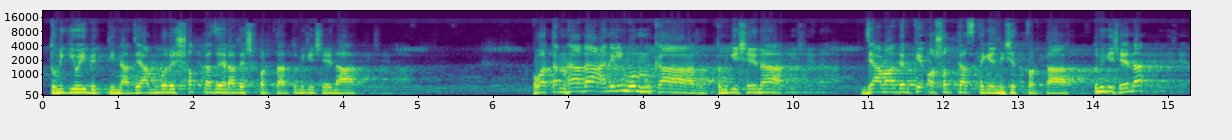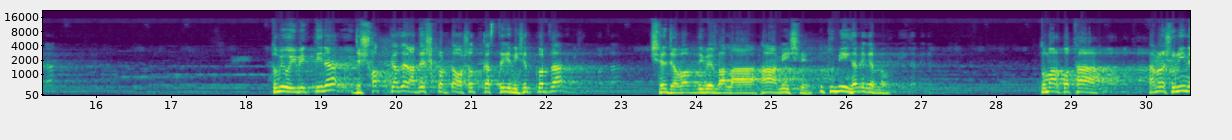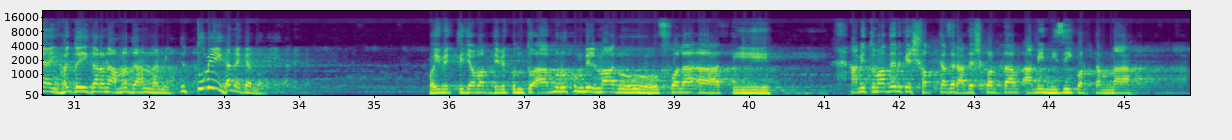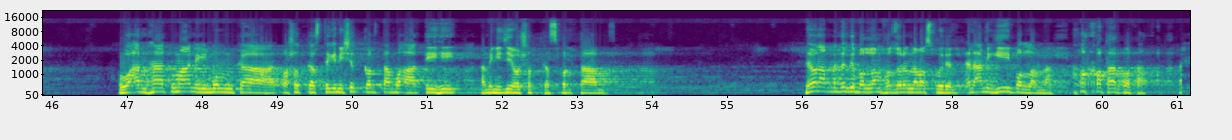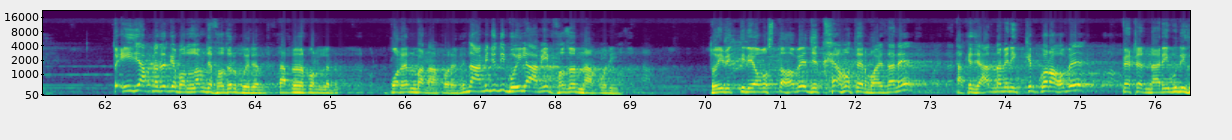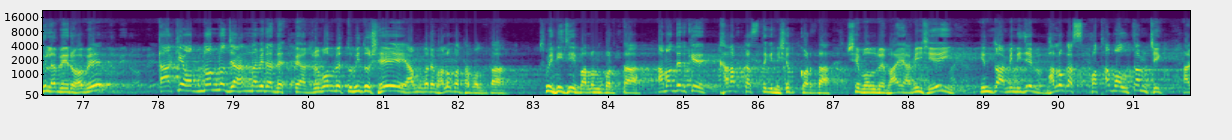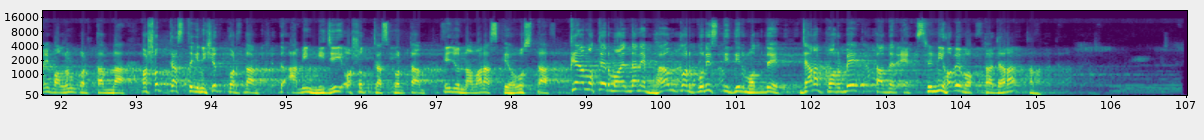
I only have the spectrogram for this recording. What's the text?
তুমি কি ওই ব্যক্তি না যে আমগরে সৎ কাজের আদেশ কর্তা? তুমি কি সে না? আনিল মুনকার। তুমি কি সে না যে আমাদেরকে অসৎ কাজ থেকে নিষেধ কর্তা? তুমি কি সে না? তুমি ওই ব্যক্তি না যে সৎ কাজের আদেশ কর্তা অসৎ কাজ থেকে নিষেধ কর্তা সে জবাব দিবে, বালা হ্যাঁ আমি সে। তো তুমি এখানে কেন? তোমার কথা আমরা শুনি নাই, হয়তো এই কারণে আমরা জাহান নামি তুমি এখানে কেন? ওই ব্যক্তি জবাব দিবে, কিন্তু আমি তোমাদেরকে সৎ কাজের আদেশ করতাম আমি নিজেই করতাম না। ওয়ানহা কুমানিল মুনকার। অসৎ কাজ থেকে নিষেধ করতাম ও আতিহি, আমি নিজে অসৎ কাজ করতাম। যেমন আপনাদেরকে বললাম, ফজরের নামাজ পড়েন আমি গিয়ে পড়লাম না। কথার কথা। তো এই যে আপনাদেরকে বললাম যে ফজর পড়েন আপনারা পড়লেন, পড়েন বা না পড়েন? কিন্তু আমি যদি বইলা আমি ফজর না পড়ি, তো এই ব্যক্তির এই অবস্থা হবে যে কেমতের ময়দানে তাকে যাহার নামে নিক্ষেপ করা হবে পেটের নারী বুড়িগুলা বের হবে, তাকে অন্যান্য জাহান্নামীরা দেখতে আসবে, বলবে, তুমি তো সে, আম করে ভালো কথা বলতা, তুমি নিজেই পালন করতা, আমাদেরকে খারাপ কাজ থেকে নিষেধ করতা। সে বলবে, ভাই, আমি সেই, কিন্তু আমি নিজে ভালো কাজ, কথা বলতাম ঠিক, আমি পালন করতাম না, অসৎ কাজ থেকে নিষেধ করতাম, তো আমি নিজেই অসৎ কাজ করতাম এই জন্য আমার আজকে অবস্থা। কেয়ামতের ময়দানে ভয়ঙ্কর পরিস্থিতির মধ্যে যারা পড়বে, তাদের এক শ্রেণি হবে বক্তা, যারা তারা।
